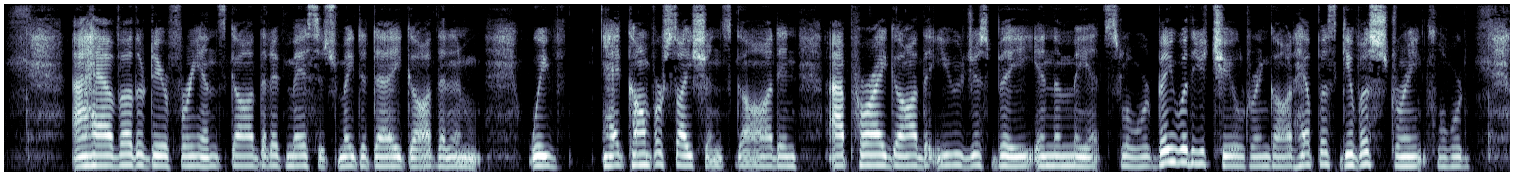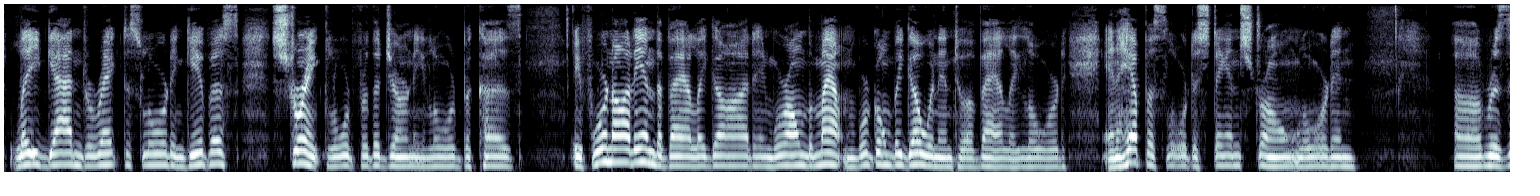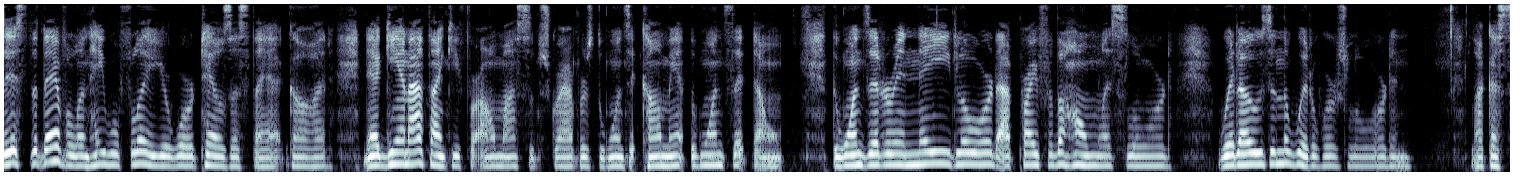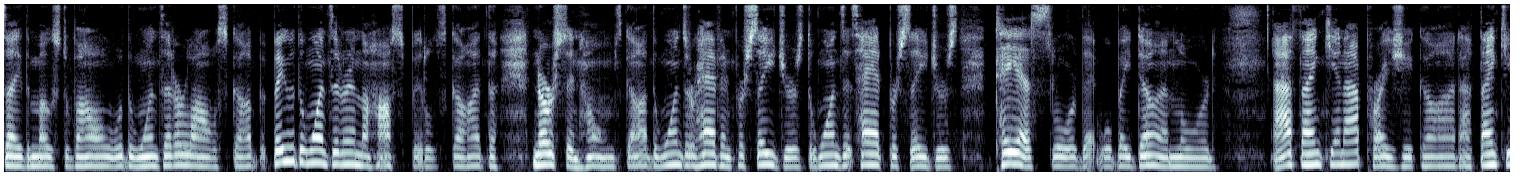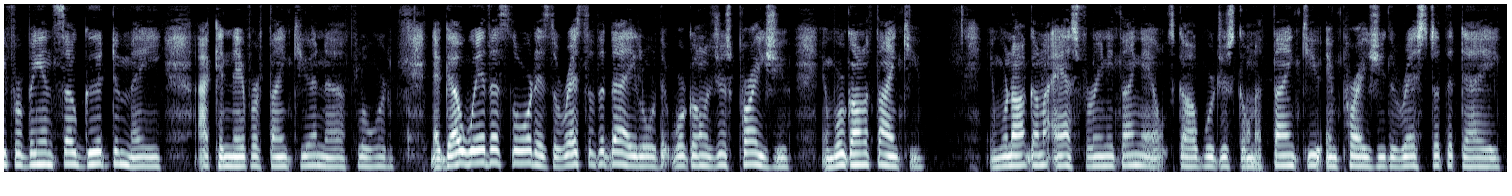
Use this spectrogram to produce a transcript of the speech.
I have other dear friends, God, that have messaged me today, God, that we've had conversations, God, and I pray, God, that you just be in the midst, Lord. Be with your children, God. Help us, give us strength, Lord. Lead, guide, and direct us, Lord, and give us strength, Lord, for the journey, Lord, because if we're not in the valley, God, and we're on the mountain, we're going to be going into a valley, Lord. And help us, Lord, to stand strong, Lord, and uh, resist the devil and he will flee. Your word tells us that, God. Now, again, I thank you for all my subscribers, the ones that comment, the ones that don't, the ones that are in need, Lord. I pray for the homeless, Lord, widows and the widowers, Lord, and like I say, the most of all were the ones that are lost, God. But be with the ones that are in the hospitals, God, the nursing homes, God, the ones that are having procedures, the ones that's had procedures, tests, Lord, that will be done, Lord. I thank you and I praise you, God. I thank you for being so good to me. I can never thank you enough, Lord. Now go with us, Lord, as the rest of the day, Lord, that we're going to just praise you and we're going to thank you. And we're not going to ask for anything else, God. We're just going to thank you and praise you the rest of the day.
